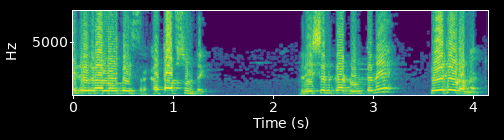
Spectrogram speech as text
ఐదు ఎకరాల లోపే ఇస్తారు. కట్ ఆఫ్స్ ఉంటాయి. రేషన్ కార్డు ఉంటేనే పేదోడు అన్నట్టు.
